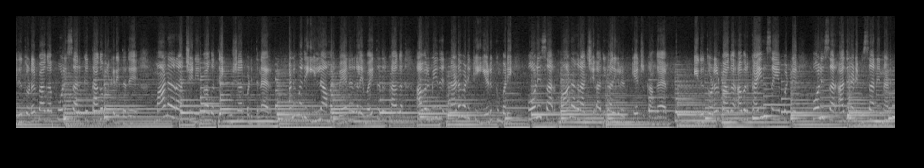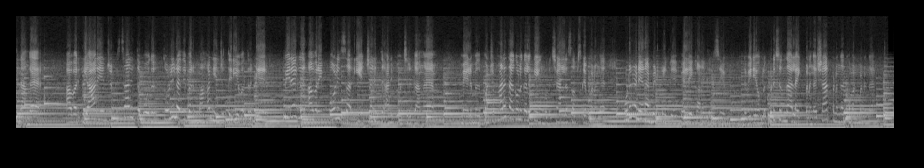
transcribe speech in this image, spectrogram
இது தொடர்பாக போலீசாருக்கு தகவல் கிடைத்தது. மாநகராட்சி நிர்வாகத்தை உஷார்படுத்தினர். அனுமதி இல்லாமல் பேனர்களை வைத்ததற்காக அவர் மீது நடவடிக்கை எடுக்கும்படி போலீசார் மாநகராட்சி அதிகாரிகளிடம் கேட்டிருக்காங்க. இது தொடர்பாக அவர் கைது செய்யப்பட்டு போலீசார் அதிரடி விசாரணை நடத்தினாங்க. அவர் யார் என்று விசாரித்த போது தொழிலதிபர் மகன் என்று தெரிய வந்திருக்கு பிறகு அவரை போலீசார் எச்சரித்து அனுப்பி வச்சிருக்காங்க. பல தகவல்களுக்கு எங்களோட சேனலை சப்ஸ்கிரைப் பண்ணுங்க. உடனடியான அப்டேட்களுக்கு பெல் ஐக்கானை கிளிக் செய்யும் இந்த வீடியோ உங்களுக்கு பிடிச்சிருந்தா லைக் பண்ணுங்க ஷேர் பண்ணுங்க கமெண்ட் பண்ணுங்க.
